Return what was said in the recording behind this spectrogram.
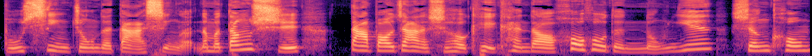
不幸中的大幸了。那么当时大爆炸的时候，可以看到厚厚的浓烟升空，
